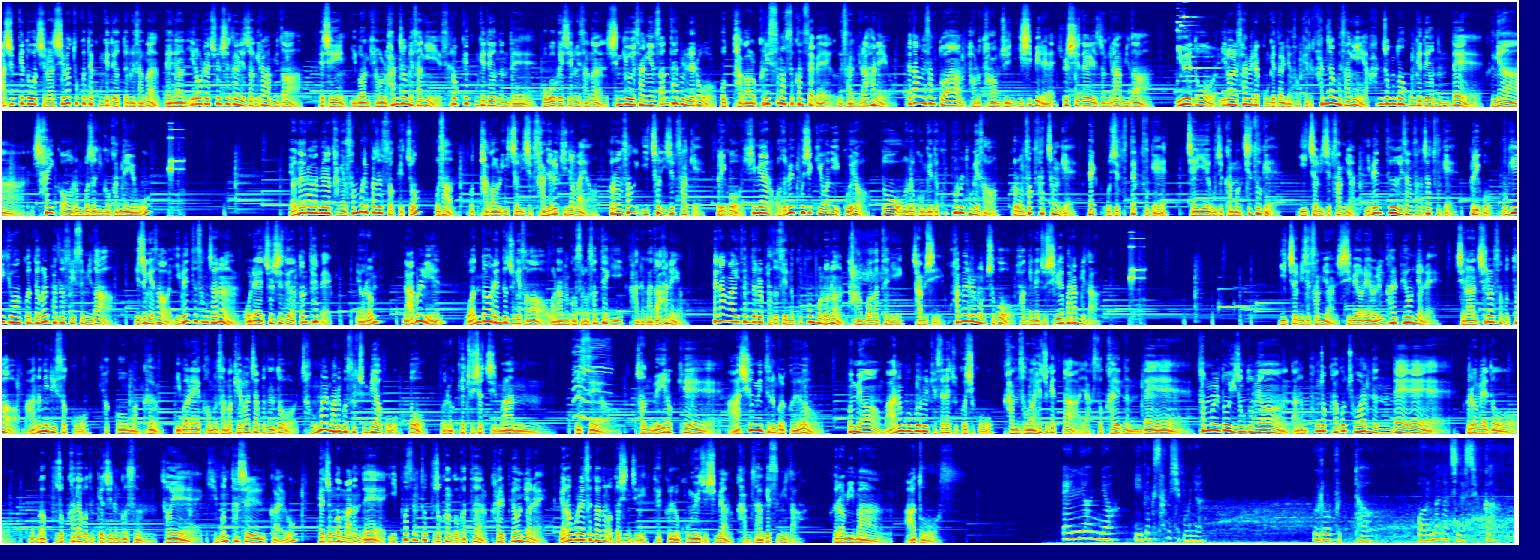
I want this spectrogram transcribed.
아쉽게도 지난 심야 토크 때 공개되었던 의상은 내년 1월에 출시될 예정이라 합니다. 대신 이번 겨울 한정 의상이 새롭게 공개되었는데 보고 계신 의상은 신규 의상인 산타빌레로 곧 다가올 크리스마스 컨셉의 의상이라 하네요. 해당 의상 또한 바로 다음 주인 20일에 출시될 예정이라 합니다. 이외에도 1월 3일에 공개될 6캐릭 한정 의상이 한정 더 공개되었는데 그냥 샤이 거 어른 버전인 것 같네요. 연애를 하면 당연 선물이 빠질 수 없겠죠? 우선 곧 다가올 2024년을 기념하여 크론석 2024개 그리고 희미한 어둠의 포식 기원이 있고요. 또 오늘 공개된 쿠폰을 통해서 크론석 4000개, 150스택 2개, 제2의 우직한 망치 2개, 2023년 이벤트 의상 상자 2개, 그리고 무기 교환권 등을 받을 수 있습니다. 이 중에서 이벤트 상자는 올해 출시되었던 태백, 여름, 라블리엔, 원더랜드 중에서 원하는 것으로 선택이 가능하다 하네요. 해당 아이템들을 받을 수 있는 쿠폰 번호는 다음과 같으니 잠시 화면을 멈추고 확인해 주시길 바랍니다. 2023년 12월에 열린 칼페온 연회 지난 7월서부터 많은 일이 있었고 겪어온 만큼 이번에 검은 사막 개발자분들도 정말 많은 것을 준비하고 또 노력해 주셨지만 글쎄요 전 왜 이렇게 아쉬움이 드는 걸까요? 분명 많은 부분을 개선해 줄 것이고 간소화해 주겠다 약속하였는데 선물도 이 정도면 나름 풍족하고 좋았는데 그럼에도 뭔가 부족하다고 느껴지는 것은 저의 기분 탓일까요? 해준 건 많은데 2% 부족한 것 같은 칼페온 연애 여러분의 생각은 어떠신지 댓글로 공유해 주시면 감사하겠습니다. 그럼 이만 아두오스 엘리언역 235년. 으로부터 얼마나 지났을까?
